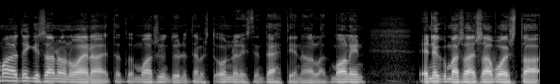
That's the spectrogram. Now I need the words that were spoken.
mä oon jotenkin sanonut aina, että to, mä oon syntynyt tämmöistä onnellisten tähtien alla. Että mä olin, ennen kuin mä sain Savoista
